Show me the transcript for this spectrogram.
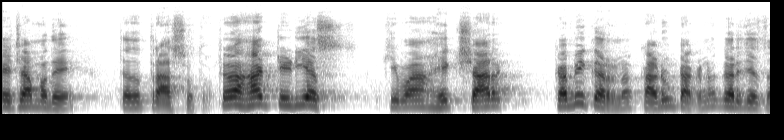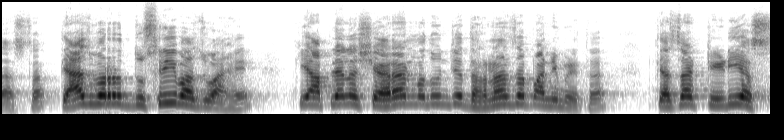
याच्यामध्ये त्याचा त्रास होतो. तर हा टी डी एस किंवा हे क्षार कमी करणं काढून टाकणं गरजेचं असतं. त्याचबरोबर दुसरी बाजू आहे की आपल्याला शहरांमधून जे धरणांचं पाणी मिळतं त्याचा टी डी एस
